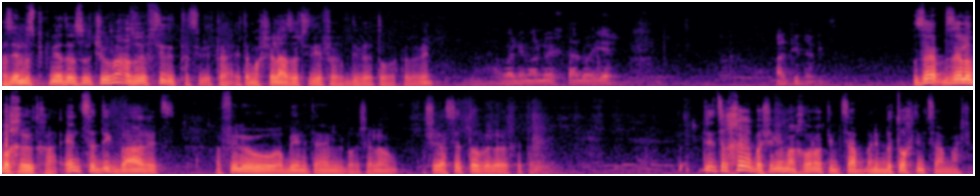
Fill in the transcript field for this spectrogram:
אז אין מספיק מידו לעשות תשובה, אז הוא יפסיד את, את, את המכשלה הזאת שזה יפר דברי תורה, אתה מבין? אבל אם אני לא אחטא לא יהיה. אל תדאג לזה. זה, זה לא באחריותך. אין צדיק בארץ, אפילו רבי נתנאל בר שלום, אשר יעשה טוב ולא יחטא. תתזכר בשנים האחרונות, תמצא, אני בטוח תמצא משהו.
